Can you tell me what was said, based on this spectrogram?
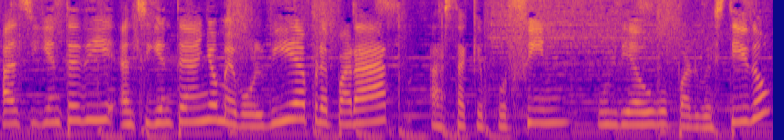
al siguiente día, al siguiente año me volví a preparar hasta que por fin un día hubo para el vestido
